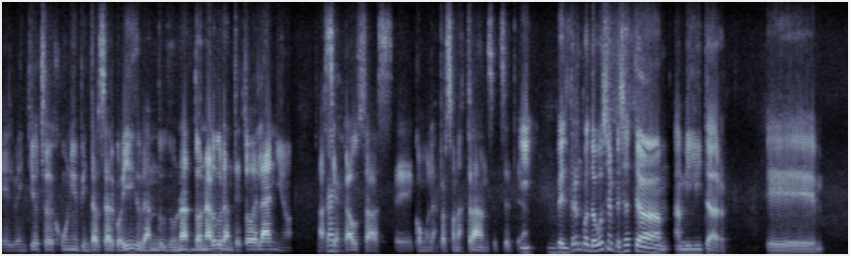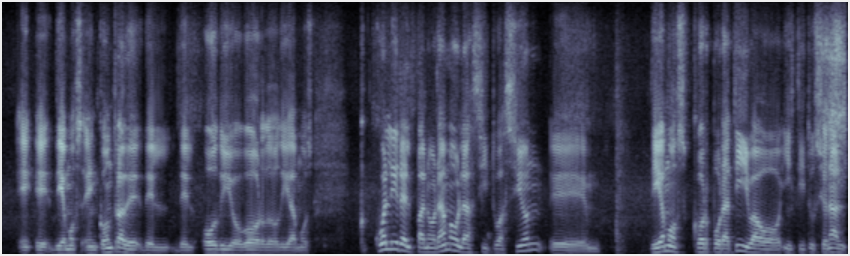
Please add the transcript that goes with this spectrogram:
el 28 de junio y pintarse arcoíris, donar durante todo el año hacia causas eh, como las personas trans, etc. Y Beltrán, cuando vos empezaste a, militar, eh, eh, digamos, en contra del, del, odio gordo, digamos, ¿cuál era el panorama o la situación digamos, corporativa o institucional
